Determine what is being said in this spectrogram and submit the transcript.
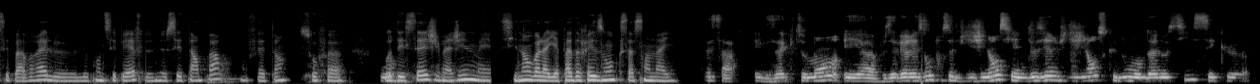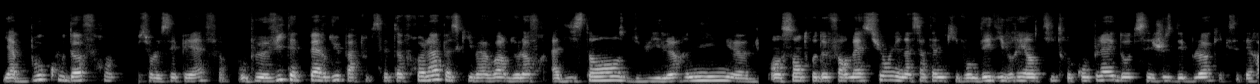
C'est pas vrai, le, compte CPF ne s'éteint pas en fait, hein, sauf euh, au décès, j'imagine, mais sinon voilà, il n'y a pas de raison que ça s'en aille. C'est ça, exactement. Et euh, vous avez raison pour cette vigilance. Il y a une deuxième vigilance que nous, on donne aussi, c'est qu'il y a beaucoup d'offres sur le CPF. On peut vite être perdu par toute cette offre-là parce qu'il va y avoir de l'offre à distance, du e-learning, euh, en centre de formation. Il y en a certaines qui vont délivrer un titre complet, d'autres c'est juste des blocs, etc.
